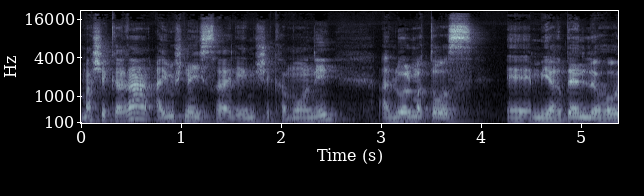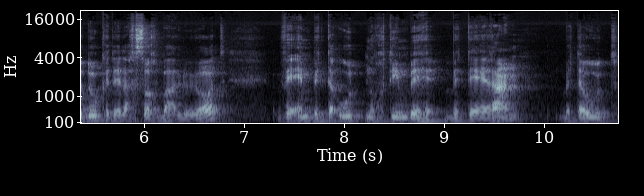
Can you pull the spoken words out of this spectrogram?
מה שקרה, היו שני ישראלים שכמוני עלו על מטוס אה, מירדן להודו כדי לחסוך בעלויות, והם בטעות נוחתים בטהרן, בטעות.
